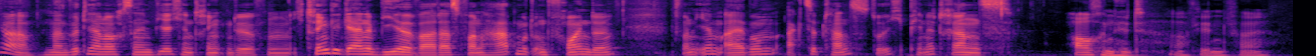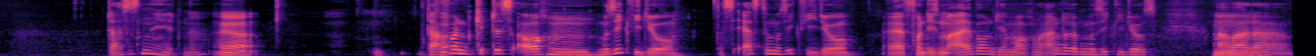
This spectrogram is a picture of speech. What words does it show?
Ja, man wird ja noch sein Bierchen trinken dürfen. Ich trinke gerne Bier war das von Hartmut und Freunde von ihrem Album Akzeptanz durch Penetranz. Auch ein Hit, auf jeden Fall. Das ist ein Hit, ne? Ja, Davon gibt es auch ein Musikvideo. Das erste Musikvideo äh, von diesem Album. Die haben auch noch andere Musikvideos. Aber da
